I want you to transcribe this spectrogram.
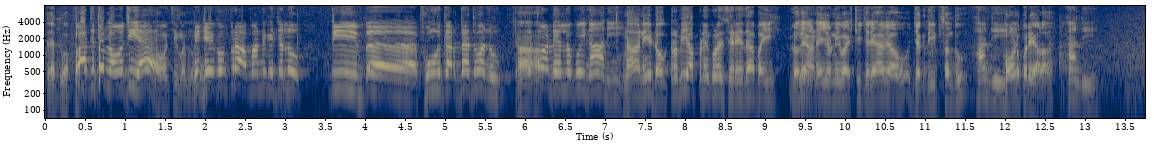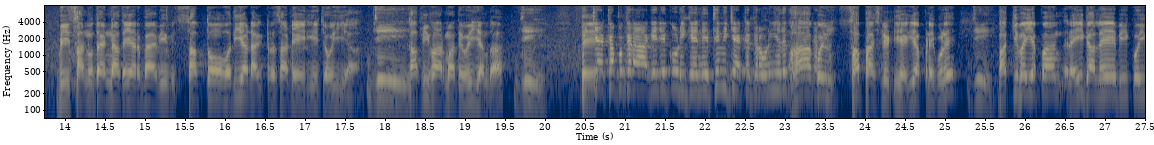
ਤੇ ਤੂੰ ਆਪਾਂ ਅੱਜ ਤੋਂ ਲਾਂਚ ਹੀ ਹੈ। Launch ਹੀ ਮੰਨੋ। ਵੀ ਜੇ ਕੋਈ ਭਰਾ ਮੰਨ ਕੇ ਚੱਲੋ ਵੀ ਅਹ, ਫੋਨ ਕਰਦਾ ਤੁਹਾਨੂੰ ਤੇ ਹਾਂ, ਹਾਂ। ਤੁਹਾਡੇ ਵੱਲੋਂ ਕੋਈ ਨਾ ਨਹੀਂ। ਨਾ ਨਹੀਂ ਡਾਕਟਰ ਵੀ ਆਪਣੇ ਕੋਲੇ ਸਿਰੇ ਦਾ ਬਾਈ ਲੁਧਿਆਣੇ ਯੂਨੀਵਰਸਿਟੀ ਚ ਰਿਹਾ ਹੋਇਆ ਉਹ ਜਗਦੀਪ ਸੰਧੂ ਹਾਂਜੀ। ਮੌਨਪੁਰੇ ਵਾਲਾ। ਹਾਂਜੀ। ਵੀ ਸਾਨੂੰ ਤਾਂ ਇੰਨਾ ਤਜਰਬਾ ਹੈ ਵੀ ਸਭ ਤੋਂ ਵਧੀਆ ਡਾਕਟਰ ਸਾਡੇ ਏਰੀਆ 'ਚ ਉਹੀ ਆ। ਜੀ। ਕਾਫੀ ਫਾਰਮਾਂ ਤੇ ਉਹੀ ਜਾਂਦਾ। ਜੀ। ਤੇ ਚੈੱਕਅਪ ਕਰਾ ਕੇ ਜੇ ਘੋੜੀ ਕਹਿੰਦੇ ਇੱਥੇ ਵੀ ਚੈੱਕ ਕਰਾਉਣੀ ਹੈ ਤੇ ਹਾਂ ਕੋਈ। ਸਭ ਫੈਸਿਲਿਟੀ ਹੈਗੀ ਆਪਣੇ ਕੋਲੇ। ਜੀ। ਬਾਕੀ ਬਾਈ ਆਪਾਂ ਰਹੀ ਗੱਲ ਇਹ ਵੀ ਕੋਈ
